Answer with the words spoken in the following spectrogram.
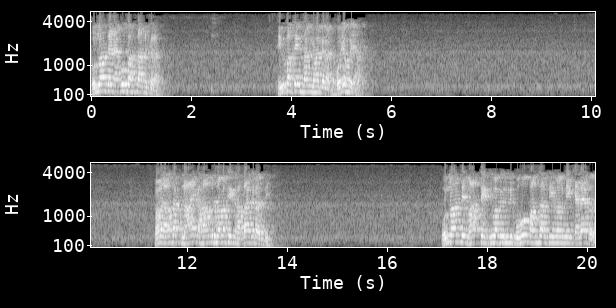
උන්වහන්සේට අපූපස්ථාන කරා. සිව්පසෙන් සංග්‍රහ කරන්න හොය හොයා. මම දවසක් නායක හාමුදුරු නමක් එක්ක කතා කරද්දී උන්වහන්සේ මාත් එක්ක කිව්වා පිළිඳි බොහෝ පන්සල් තියෙනවා මේ කැලෑබද.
